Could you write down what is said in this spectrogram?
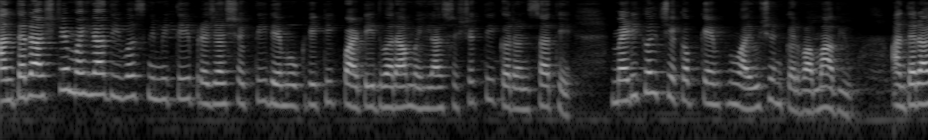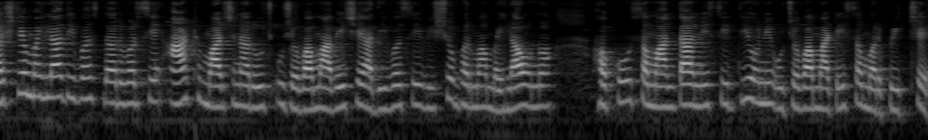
આંતરરાષ્ટ્રીય મહિલા દિવસ નિમિત્તે પ્રજાશક્તિ ડેમોક્રેટિક પાર્ટી દ્વારા મહિલા સશક્તિકરણ સાથે મેડિકલ ચેકઅપ કેમ્પનું આયોજન કરવામાં આવ્યું. આંતરરાષ્ટ્રીય મહિલા દિવસ દર વર્ષે આઠ માર્ચના રોજ ઉજવવામાં આવે છે. આ દિવસે વિશ્વભરમાં મહિલાઓના હકો, સમાનતા અને સિદ્ધિઓને ઉજવવા માટે સમર્પિત છે.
